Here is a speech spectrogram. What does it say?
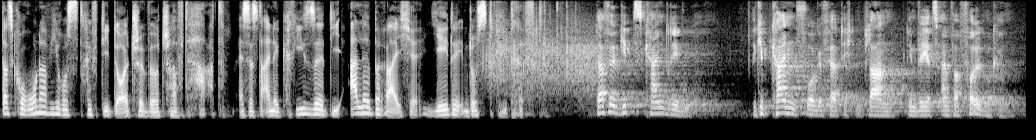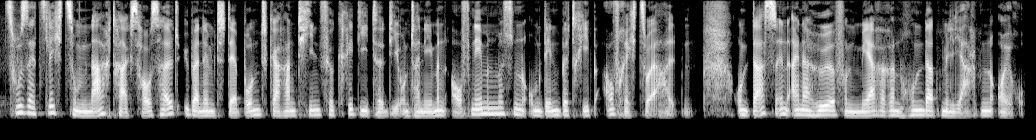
Das Coronavirus trifft die deutsche Wirtschaft hart. Es ist eine Krise, die alle Bereiche, jede Industrie trifft. Dafür gibt es kein Drehbuch. Es gibt keinen vorgefertigten Plan, dem wir jetzt einfach folgen können. Zusätzlich zum Nachtragshaushalt übernimmt der Bund Garantien für Kredite, die Unternehmen aufnehmen müssen, um den Betrieb aufrechtzuerhalten. Und das in einer Höhe von mehreren hundert Milliarden Euro.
